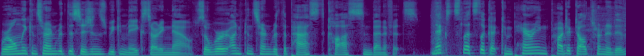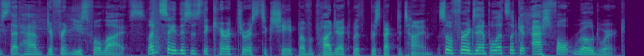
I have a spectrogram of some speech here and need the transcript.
We're only concerned with decisions we can make starting now, so we're unconcerned with the past costs and benefits. Next, let's look at comparing project alternatives that have different useful lives. Let's say this is the characteristic shape of a project with respect to time. So for example, let's look at asphalt road work.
